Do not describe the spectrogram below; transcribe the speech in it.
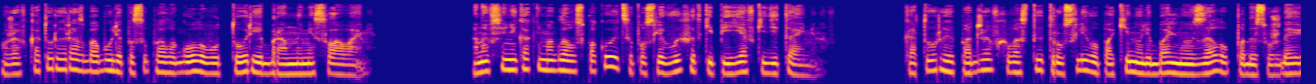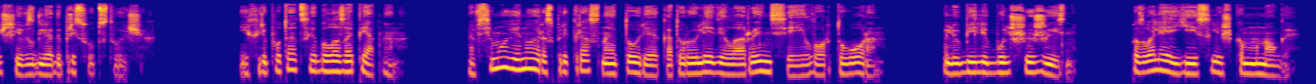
Уже в который раз бабуля посыпала голову Тори бранными словами. Она все никак не могла успокоиться после выходки пиявки детайминов, которые, поджав хвосты, трусливо покинули бальную залу под осуждающие взгляды присутствующих. Их репутация была запятнана, а всему виной распрекрасная Тория, которую леди Лоренси и лорд Уоррен любили больше жизнь, позволяя ей слишком многое.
